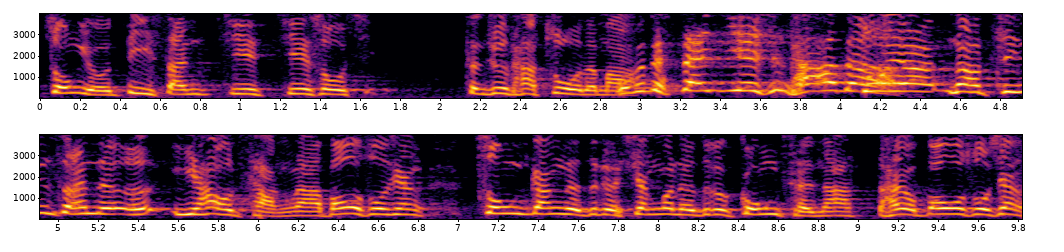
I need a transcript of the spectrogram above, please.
中油第三接接收器。这就是他做的吗？我们的三阶是他的。对呀、啊，那金山的一号厂啦，包括说像中钢的这个相关的这个工程啊，还有包括说像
